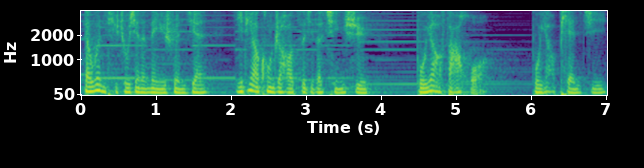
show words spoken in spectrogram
在问题出现的那一瞬间。一定要控制好自己的情绪，不要发火，不要偏激。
